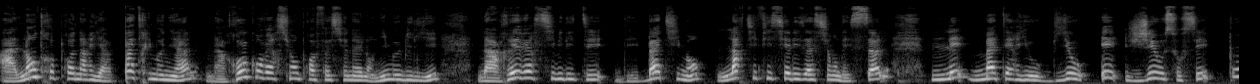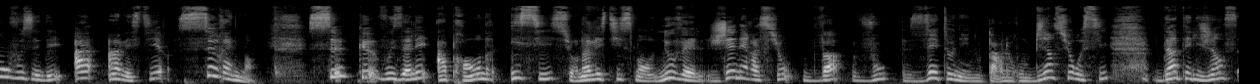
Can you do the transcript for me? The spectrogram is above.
à l'entrepreneuriat patrimonial, la reconversion professionnelle en immobilier, la réversibilité des bâtiments, l'artificialisation des sols, les matériaux bio et géosourcés pour vous aider à investir sereinement. Ce que vous allez apprendre ici sur l'investissement nouvelle génération va vous étonner. Nous parlerons bien sûr aussi d'intelligence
